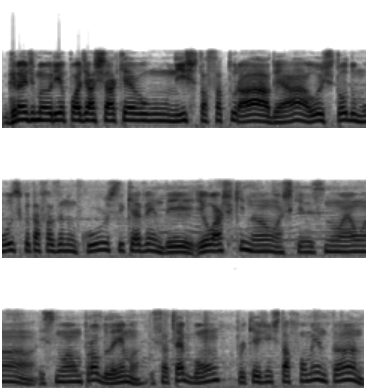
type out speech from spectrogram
grande maioria pode achar que é um nicho está saturado, é ah, hoje todo músico está fazendo um curso e quer vender. Eu acho que não, acho que isso não é uma, isso não é um problema. Isso é até bom, porque a gente está fomentando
